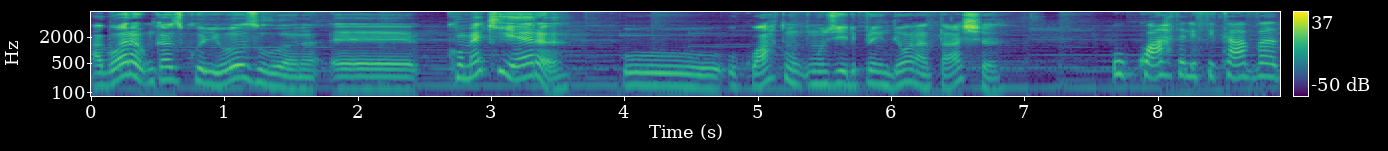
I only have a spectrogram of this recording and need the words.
Agora, um caso curioso, Luana, é... como é que era o, o quarto onde ele prendeu a Natasha? O quarto ele ficava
